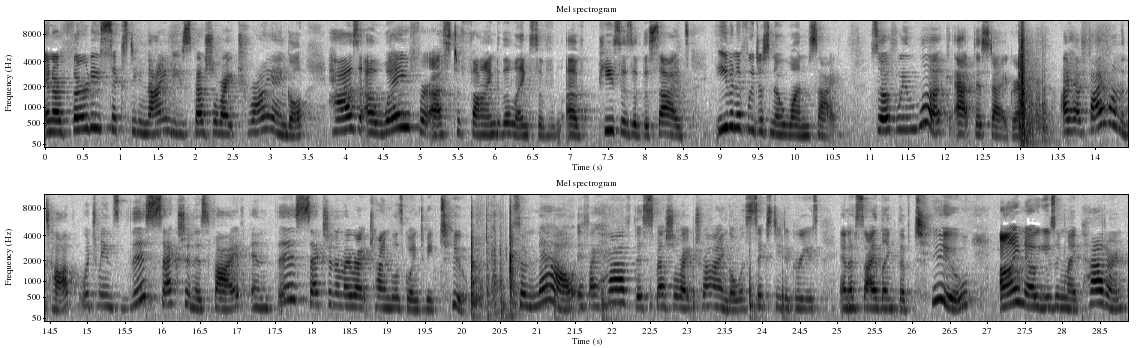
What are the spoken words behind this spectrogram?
And our 30, 60, 90 special right triangle has a way for us to find the lengths of, of pieces of the sides, even if we just know one side. So if we look at this diagram, I have 5 on the top, which means this section is 5, and this section of my right triangle is going to be 2. So now, if I have this special right triangle with 60 degrees and a side length of 2, I know using my pattern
